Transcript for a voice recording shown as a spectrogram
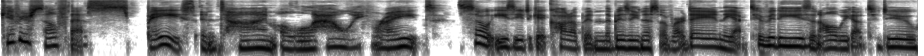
give yourself that space and time allowing, right? So easy to get caught up in the busyness of our day and the activities and all we got to do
